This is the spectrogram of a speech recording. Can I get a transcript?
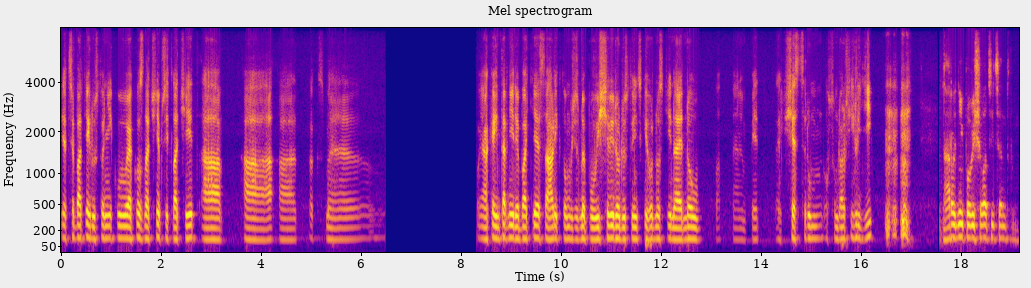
je třeba těch důstojníků jako značně přitlačit a, a, a tak jsme po nějaké interní debatě sahali k tomu, že jsme povýšili do důstojnických hodností najednou nevím, pět, šest, sedm, osm dalších lidí. Národní povyšovací centrum.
